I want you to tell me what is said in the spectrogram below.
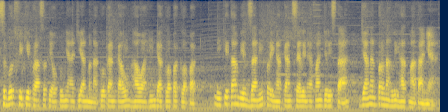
Sebut Vicky Prasetyo punya ajian menaklukkan kaum hawa hingga klepek-klepek. Nikita Mirzani peringatkan Selin Evangelista, jangan pernah lihat matanya.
